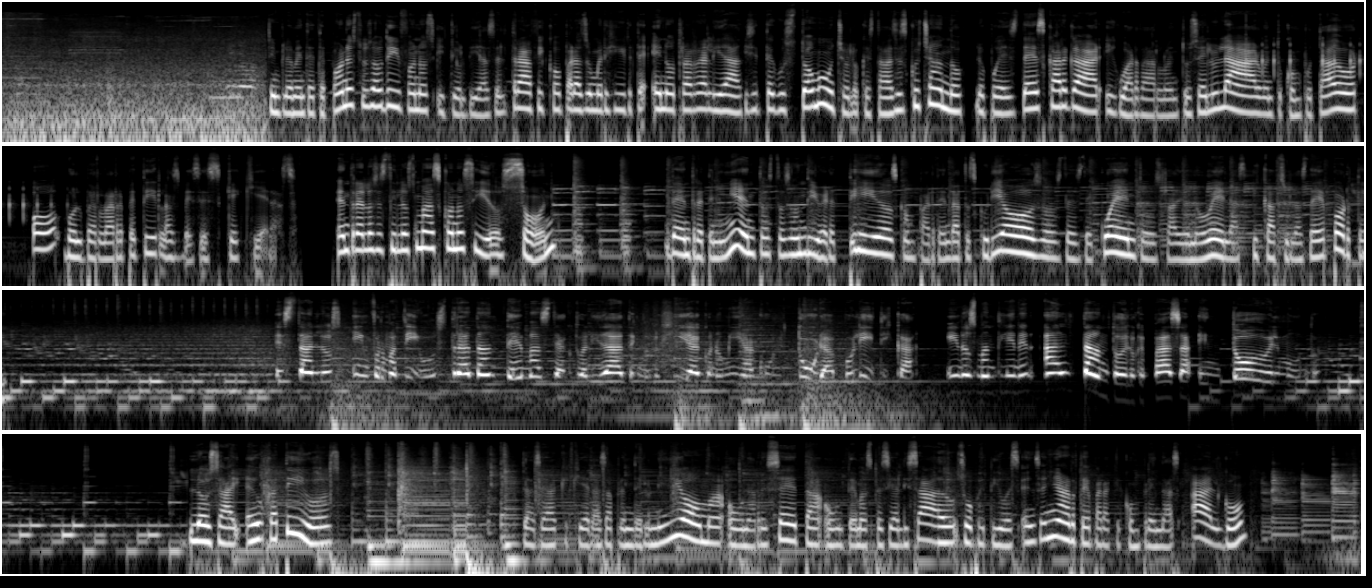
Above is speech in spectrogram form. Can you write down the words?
Simplemente te pones tus audífonos y te olvidas del tráfico para sumergirte en otra realidad. Y si te gustó mucho lo que estabas escuchando, lo puedes descargar y guardarlo en tu celular o en tu computador o volverlo a repetir las veces que quieras. Entre los estilos más conocidos son de entretenimiento. Estos son divertidos, comparten datos curiosos, desde cuentos, radionovelas y cápsulas de deporte. Están los informativos, tratan temas de actualidad, tecnología, economía, cultura, política y nos mantienen al tanto de lo que pasa en todo el mundo. Los hay educativos, ya sea que quieras aprender un idioma o una receta o un tema especializado, su objetivo es enseñarte para que comprendas algo.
